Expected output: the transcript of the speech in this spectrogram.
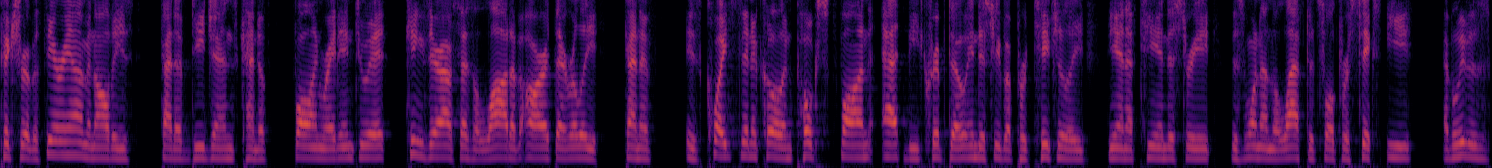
picture of Ethereum and all these kind of degens kind of falling right into it. King Xerox has a lot of art that really kind of is quite cynical and pokes fun at the crypto industry, but particularly the NFT industry. This one on the left, it sold for six ETH. I believe this is,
